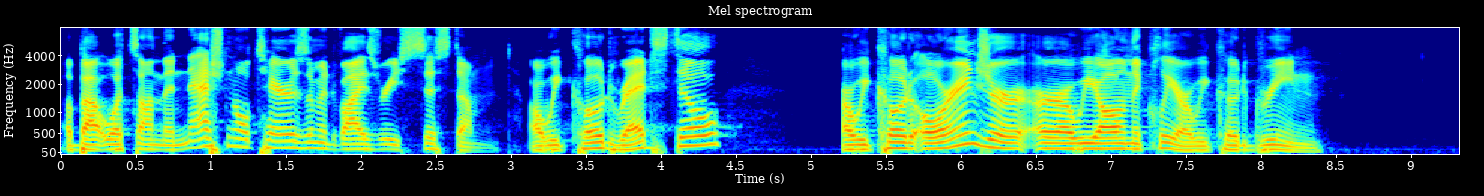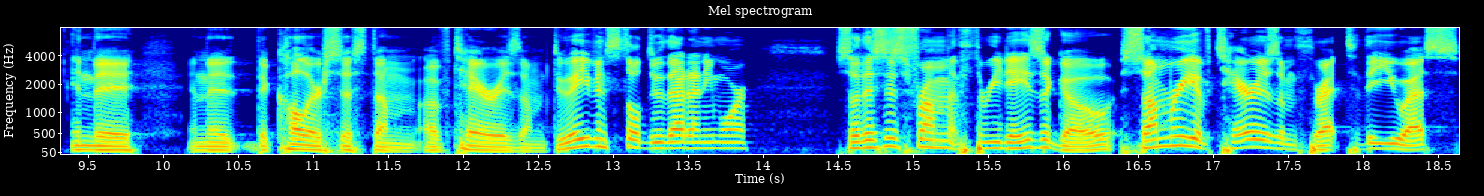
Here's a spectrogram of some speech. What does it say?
about what's on the National Terrorism Advisory System. Are we code red still? Are we code orange or, or are we all in the clear? Are we code green in the in the the color system of terrorism? Do they even still do that anymore? So this is from 3 days ago, summary of terrorism threat to the US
